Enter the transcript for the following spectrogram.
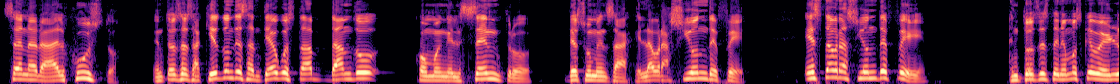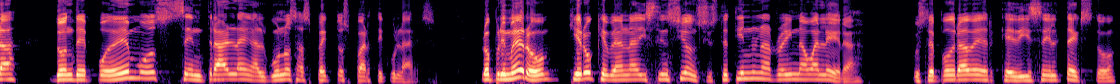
sanará al justo. Entonces aquí es donde Santiago está dando como en el centro de su mensaje, la oración de fe. Esta oración de fe, entonces tenemos que verla donde podemos centrarla en algunos aspectos particulares. Lo primero, quiero que vean la distinción. Si usted tiene una reina valera, usted podrá ver que dice el texto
